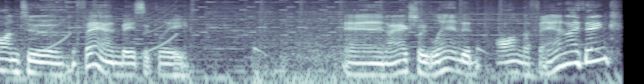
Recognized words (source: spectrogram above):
onto the fan basically and I actually landed on the fan I think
